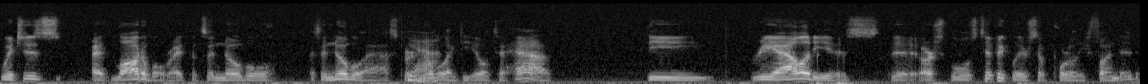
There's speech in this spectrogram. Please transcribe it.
which is uh, laudable, right? That's a noble, that's a noble ask or yeah. a noble ideal to have. The reality is that our schools typically are so poorly funded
